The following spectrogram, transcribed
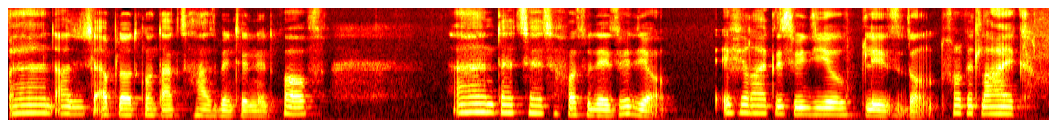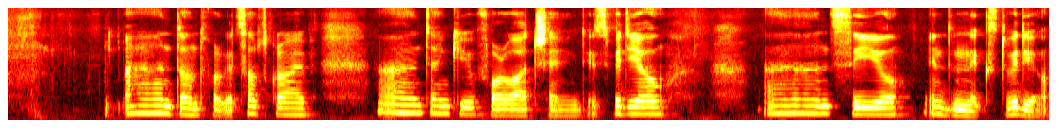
And as you see upload contacts has been turned off. And that's it for today's video. If you like this video please don't forget like and don't forget subscribe. And thank you for watching this video. And see you in the next video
